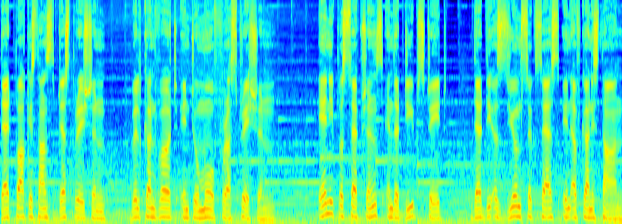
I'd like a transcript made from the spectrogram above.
that Pakistan's desperation will convert into more frustration. Any perceptions in the deep state that the assumed success in Afghanistan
